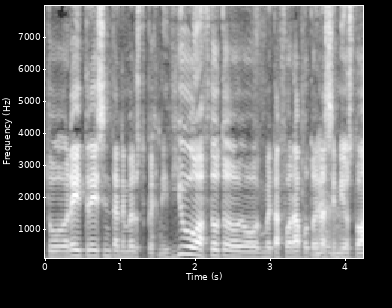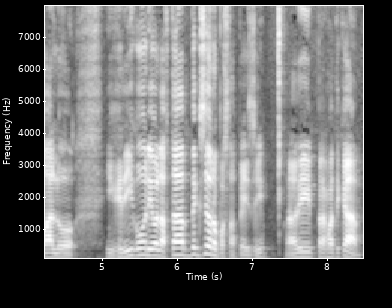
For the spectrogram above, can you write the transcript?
το Ray Tracing ήταν μέρος του παιχνιδιού, αυτό το μεταφορά από το Ναι, ένα ναι. σημείο στο άλλο η γρήγορη, όλα αυτά δεν ξέρω πώς θα παίζει. Δηλαδή, πραγματικά.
